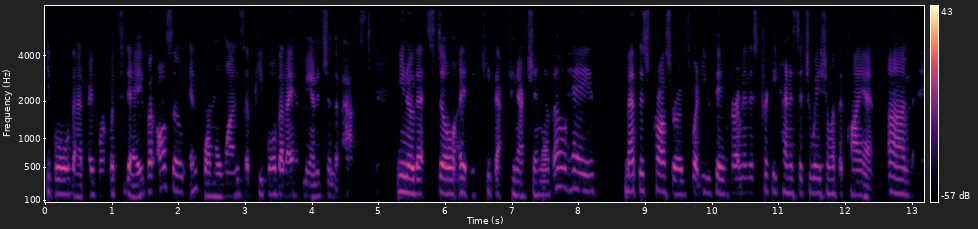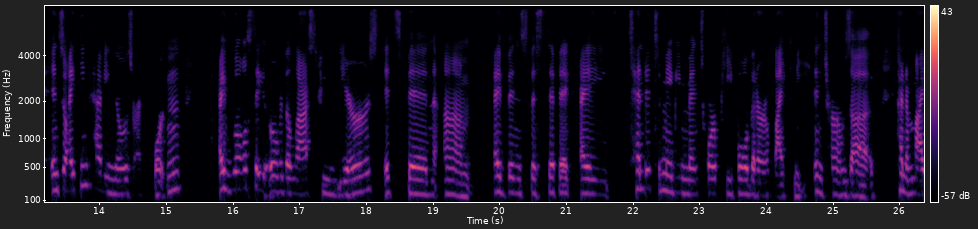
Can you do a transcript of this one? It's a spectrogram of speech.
people that i work with today but also informal ones of people that i have managed in the past you know that still i keep that connection of oh hey I'm at this crossroads. What do you think? Or I'm in this tricky kind of situation with the client. Um, and so I think having those are important. I will say over the last few years, it's been, um, I've been specific. I tended to maybe mentor people that are like me in terms of kind of my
